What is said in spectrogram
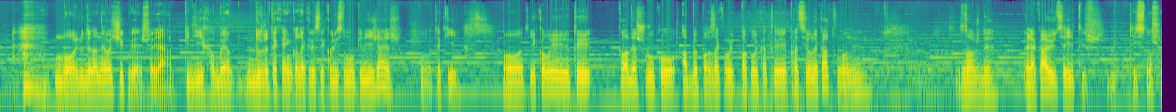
бо людина не очікує, що я під'їхав, бо я дуже тихенько на кріслі колісному під'їжджаєш по такій. От, і коли ти кладеш руку, аби покликати працівника, то вони завжди лякаються, і ти ж дійсно що.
